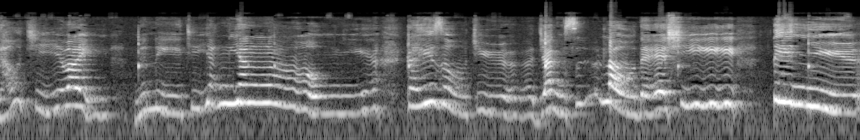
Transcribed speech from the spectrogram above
要几位你年纪洋洋红颜，该如绝将士老得西，的女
